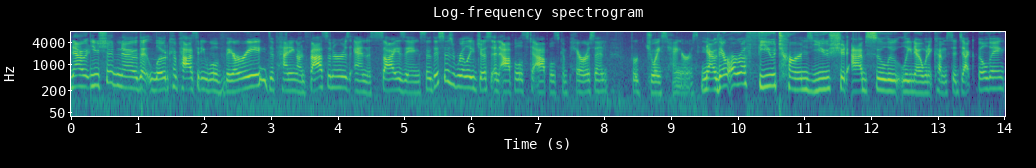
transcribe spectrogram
Now, you should know that load capacity will vary depending on fasteners and the sizing. So this is really just an apples to apples comparison for joist hangers. Now, there are a few terms you should absolutely know when it comes to deck building.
